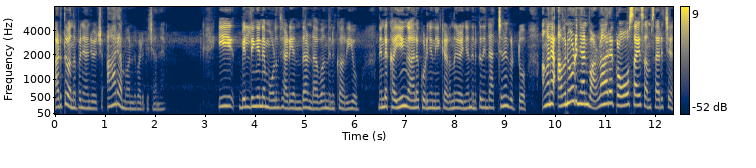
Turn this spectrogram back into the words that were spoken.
അടുത്ത് വന്നപ്പോൾ ഞാൻ ചോദിച്ചു ആരാ മോൻ ഇത് ഈ ബിൽഡിങ്ങിന്റെ മുകളിൽ ചാടി എന്താ ഉണ്ടാവുക നിനക്കറിയോ? നിന്റെ കൈയും കാലം കൊടിഞ്ഞ് നീ കിടന്നു കഴിഞ്ഞാൽ നിനക്ക് നിന്റെ അച്ഛനെ കിട്ടുമോ അങ്ങനെ അവനോട് ഞാൻ വളരെ ക്ലോസ് ആയി സംസാരിച്ച്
